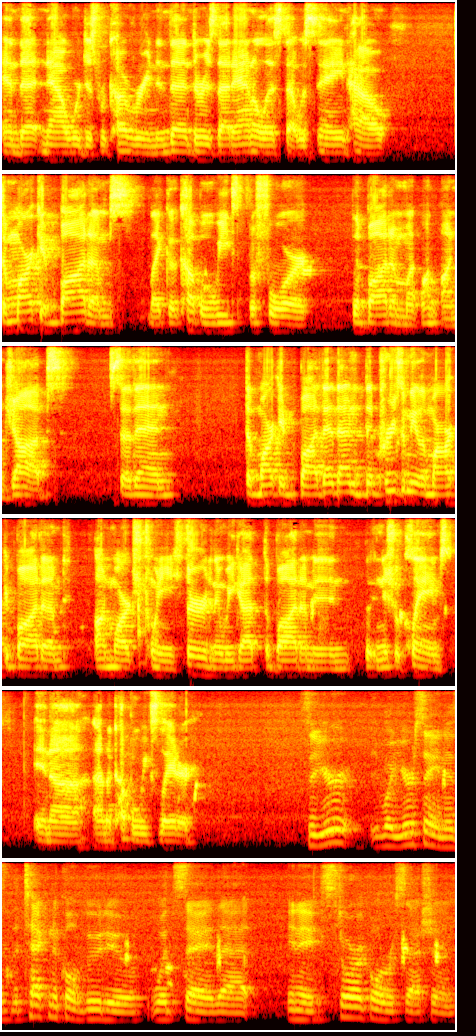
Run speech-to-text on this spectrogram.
and that now we're just recovering. And then there is that analyst that was saying how the market bottoms like a couple weeks before the bottom on, on jobs. So then the market bought then, then then presumably the market bottomed on March 23rd, and then we got the bottom in the initial claims in uh and a couple weeks later. So you're what you're saying is the technical voodoo would say that in a historical recession,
